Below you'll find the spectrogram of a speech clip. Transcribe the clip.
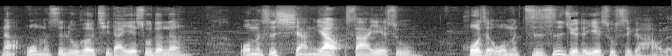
那我们是如何期待耶稣的呢？我们是想要杀耶稣，或者我们只是觉得耶稣是个好人，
